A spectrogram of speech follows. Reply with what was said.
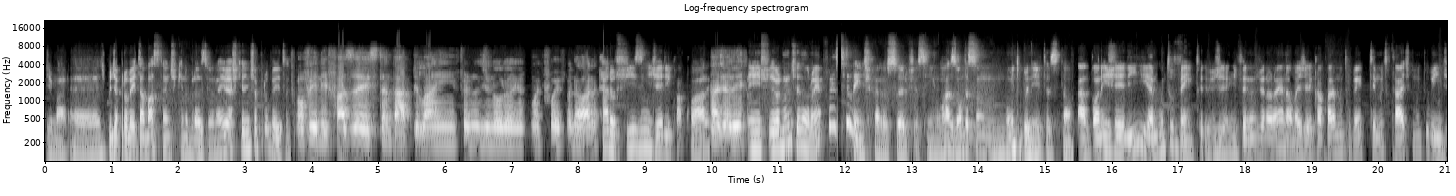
de mar. É, a gente podia aproveitar bastante aqui no Brasil, né? E eu acho que a gente aproveita. Ô Vini, fazer stand-up lá em Fernando de Noronha, como é que foi? Foi da hora? Cara, eu fiz em Jericoacoara. Ah, Jari. Em Fernando de Noronha foi excelente, cara, o surf, assim. Lá as ondas são muito bonitas e tal. Agora em Jeri é muito vento. Em Fernando de Noronha não, mas Jericoacoara é muito vento, tem muito kite, muito wind.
